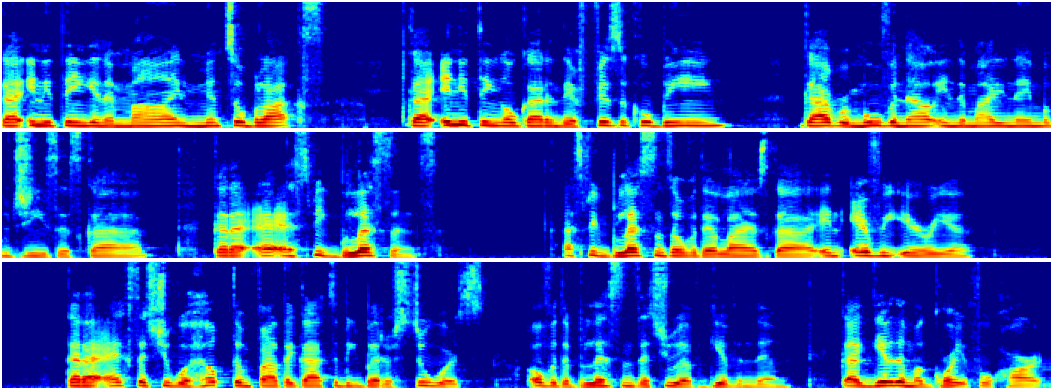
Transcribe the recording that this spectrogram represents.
God, anything in their mind, mental blocks. God, anything, oh God, in their physical being. God, removing out in the mighty name of Jesus, God. God, I, I speak blessings. I speak blessings over their lives, God, in every area. God, I ask that you will help them, Father God, to be better stewards over the blessings that you have given them. God, give them a grateful heart,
